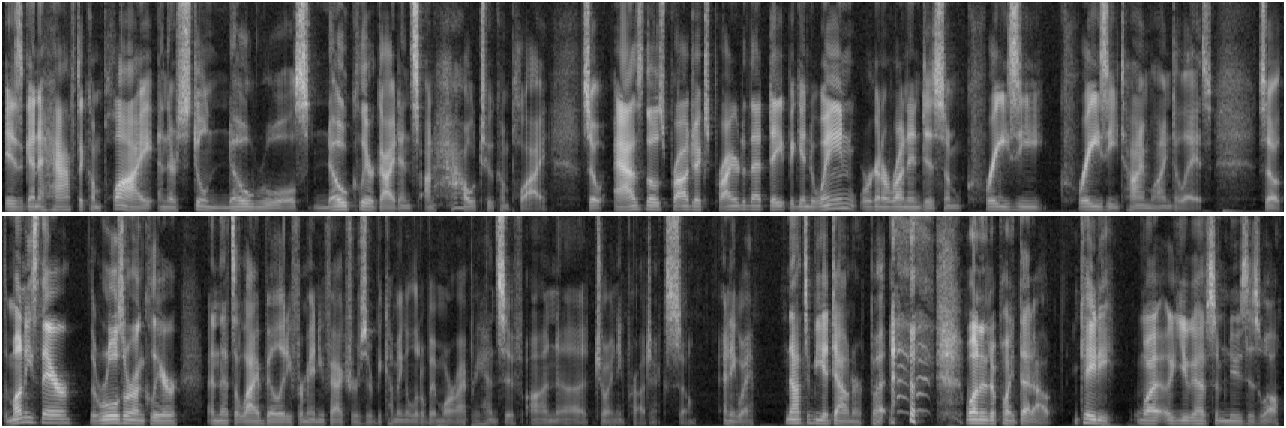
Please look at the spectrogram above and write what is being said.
is going to have to comply, and there's still no rules, no clear guidance on how to comply. So, as those projects prior to that date begin to wane, we're going to run into some crazy, crazy timeline delays. So the money's there, the rules are unclear, and that's a liability for manufacturers are becoming a little bit more apprehensive on uh, joining projects. So anyway, not to be a downer, but wanted to point that out. Katie, why, you have some news as well.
